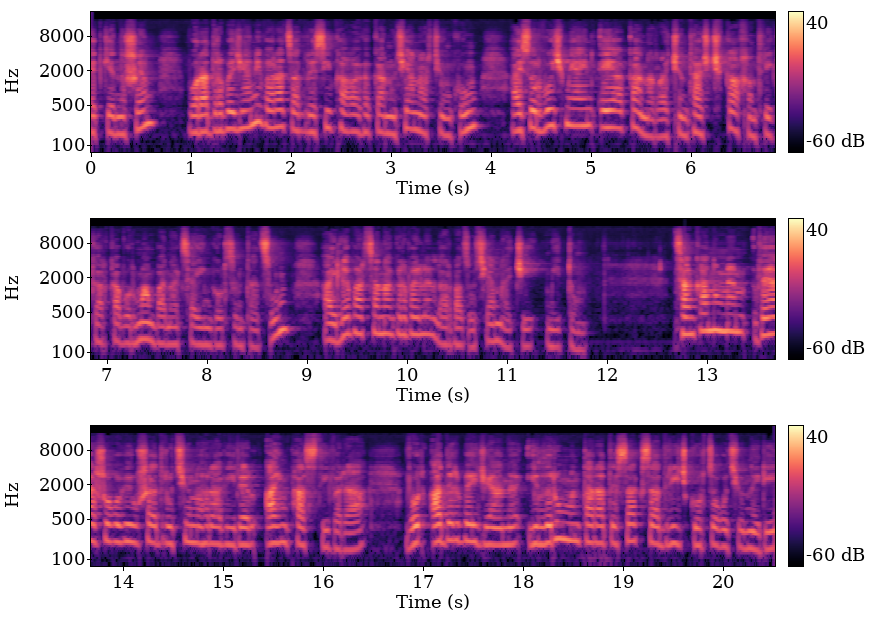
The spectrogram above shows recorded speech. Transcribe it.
Պետք է նշեմ, որ Ադրբեջանի վարած ագրեսիվ քաղաքականության արդյունքում այսօր ոչ միայն էական առաջընթաց չկա խնդրի կարգավորման բանակցային գործընթացում, այլև արձանագրվել է լարվածության աճի միտում։ Ցանկանում եմ վեհաժողովի ուշադրությունը հրավիրել այն փաստի վրա, որ Ադրբեջանը իլրում ընտարատեսակ սադրիչ գործողությունների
